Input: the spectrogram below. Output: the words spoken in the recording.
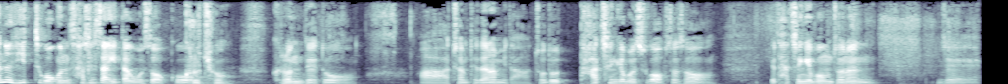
하는 히트곡은 사실상 있다고 볼 수 없고 그렇죠. 그런데도 아 참 대단합니다. 저도 다 챙겨 볼 수가 없어서 다 챙겨 보면 저는 이제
